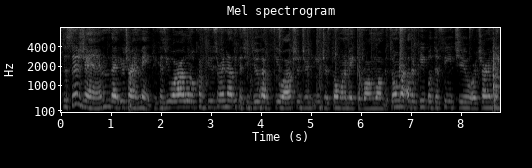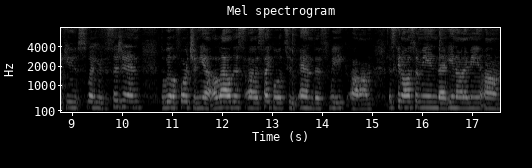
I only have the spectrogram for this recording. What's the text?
decision that you're trying to make because you are a little confused right now because you do have a few options and you just don't want to make the wrong one but don't let other people defeat you or try to make you sway your decision. The wheel of fortune yeah allow this uh, cycle to end this week. Um, this can also mean that you know what I mean um,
